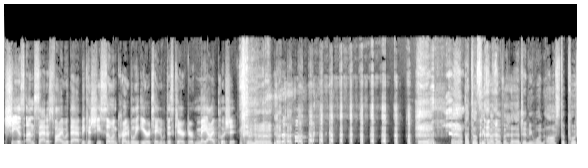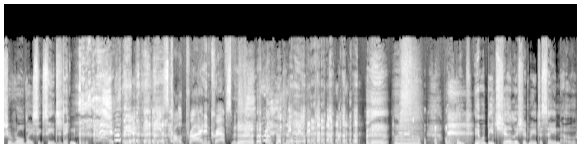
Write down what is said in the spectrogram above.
She is unsatisfied with that because she's so incredibly irritated with this character. May I push it? I don't think I've ever heard anyone asked to push a roll they succeeded in. yeah. It's called pride and craftsmanship. oh, it would be churlish of me to say no.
